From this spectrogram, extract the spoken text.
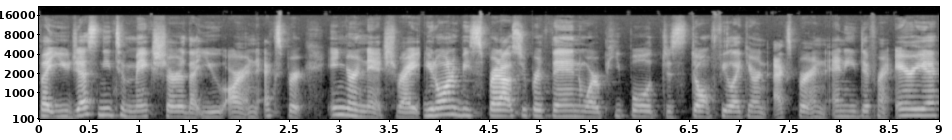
But you just need to make sure that you are an expert in your niche, right? You don't want to be spread out super thin where people just don't feel like you're an expert in any different area.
